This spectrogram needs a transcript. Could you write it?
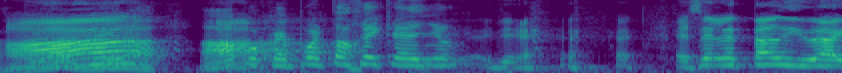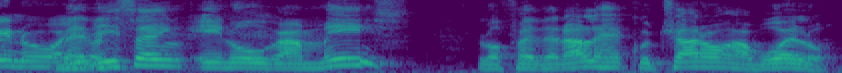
Adiós, Ah, mira. Ah, porque ah. es puertorriqueño. Esa es la estadidad en Nueva Me York. dicen Inugamis, los federales escucharon a vuelo.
